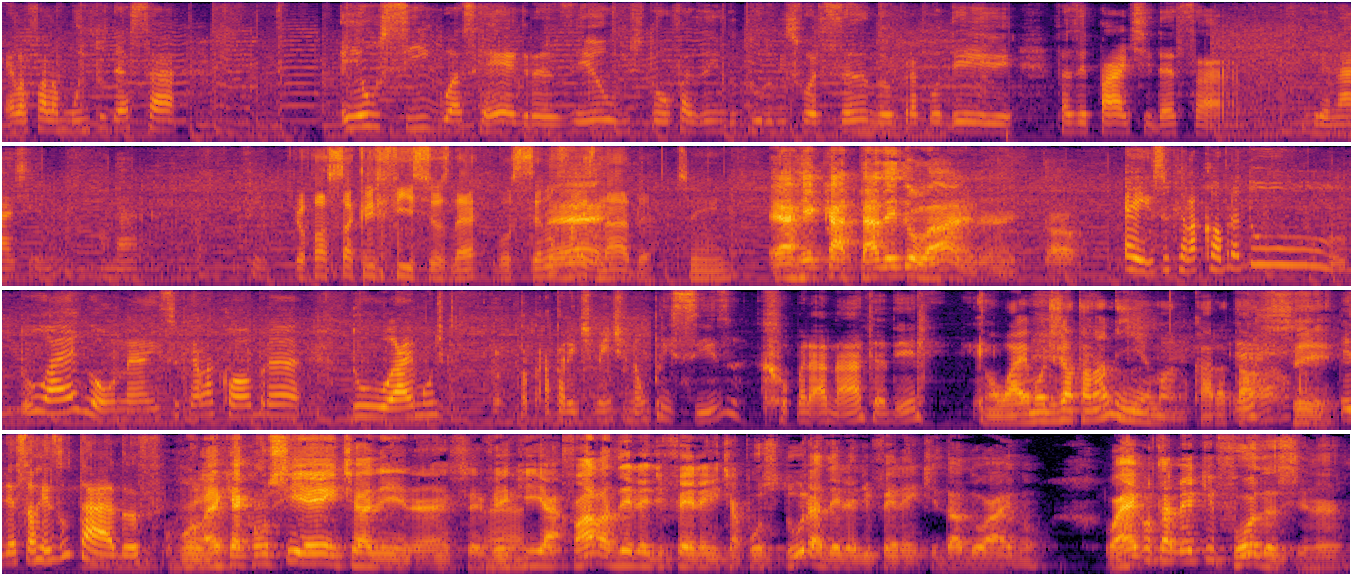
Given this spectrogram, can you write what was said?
ela fala muito dessa. Eu sigo as regras, eu estou fazendo tudo, me esforçando para poder fazer parte dessa engrenagem monarca. Enfim, Eu faço sacrifícios, né? Você não É. faz nada. Sim. É a recatada e do lar, né? Tal. é isso que ela cobra do, do Aegon, né? Isso que ela cobra do Aemond, que aparentemente não precisa cobrar nada dele. Não, o Aemond já tá na linha, mano. O cara tá. Sim. Ele é só resultado. O moleque é consciente ali, né? Você vê É. que a fala dele é diferente, a postura dele é diferente da do Aegon. O Aegon tá meio que foda-se, né?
